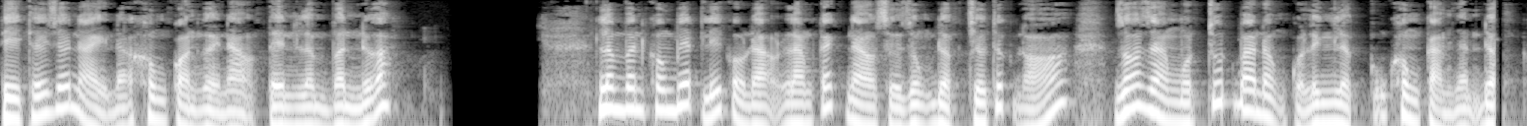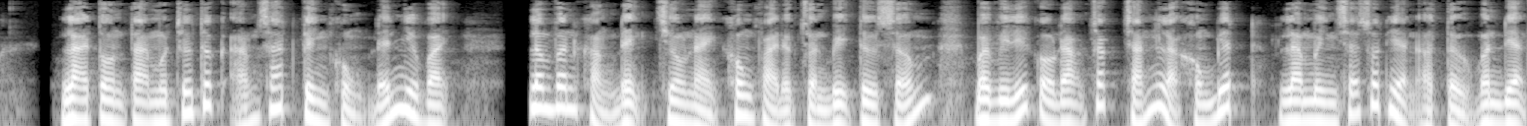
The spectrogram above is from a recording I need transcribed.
thì thế giới này đã không còn người nào tên lâm vân nữa. Lâm vân không biết lý cầu đạo làm cách nào sử dụng được chiêu thức đó. Rõ ràng một chút ba động của linh lực cũng không cảm nhận được. Lại tồn tại một chiêu thức ám sát kinh khủng đến như vậy. Lâm vân khẳng định chiêu này không phải được chuẩn bị từ sớm, bởi vì lý cầu đạo chắc chắn là không biết là mình sẽ xuất hiện ở tử vân điện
